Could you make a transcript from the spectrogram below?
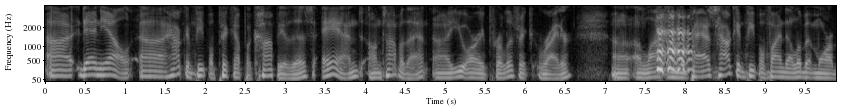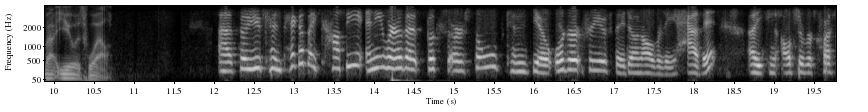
Uh, Danielle, uh, how can people pick up a copy of this? And on top of that, uh, you are a prolific writer, uh, a lot in your past. How can people find out a little bit more about you as well? Uh, so you can pick up a copy anywhere that books are sold. Can you know order it for you if they don't already have it. Uh, you can also request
